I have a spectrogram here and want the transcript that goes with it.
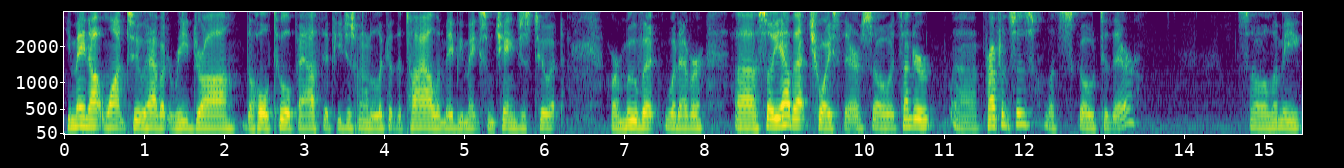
you may not want to have it redraw the whole toolpath if you just want to look at the tile and maybe make some changes to it or move it, whatever. Uh, so you have that choice there. So it's under uh, preferences. Let's go to there. So let me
